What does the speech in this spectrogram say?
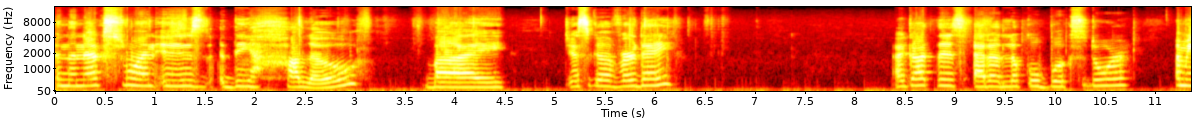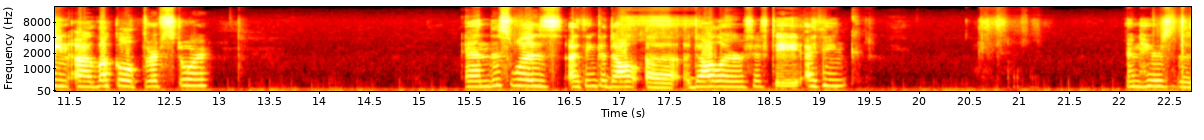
And the next one is The Hollow by Jessica Verday. I got this at a local bookstore. I mean, a local thrift store. And this was, I think, a dollar, uh, a dollar fifty. I think. And here's the,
